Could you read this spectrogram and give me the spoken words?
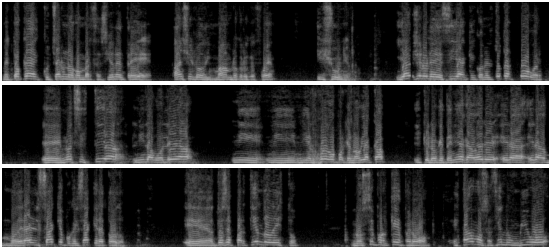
me toca escuchar una conversación entre Angelo Di Mambro, creo que fue, y Junior. Y Angelo le decía que con el Total Power eh, no existía ni la volea ni, ni, ni el juego porque no había cap y que lo que tenía que haber era, era moderar el saque porque el saque era todo. Eh, entonces, partiendo de esto, no sé por qué, pero estábamos haciendo un vivo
